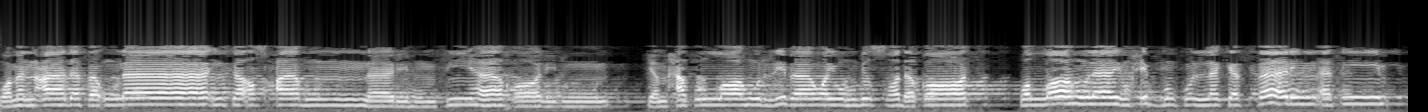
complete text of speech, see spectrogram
ومن عاد فأولئك أصحاب النار هم فيها خالدون. يمحق الله الربا ويربي الصدقات والله لا يحب كل كفار أثيم.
